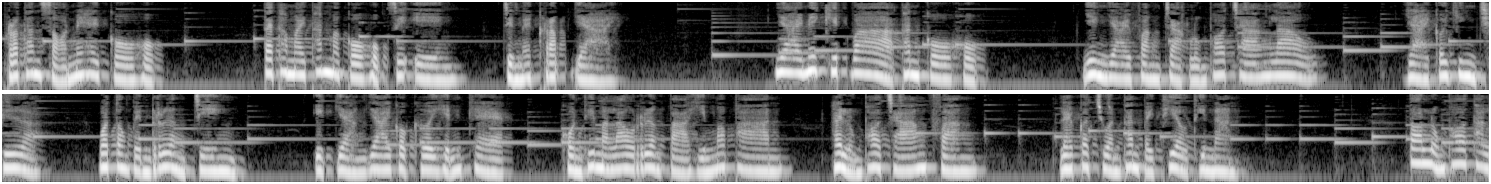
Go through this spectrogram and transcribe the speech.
เพราะท่านสอนไม่ให้โกหก แต่ทำไมท่านมาโกหกเสียเอง จึงไม่ครับยาย ยายไม่คิดว่าท่านโกหก ยิ่งยายฟังจากหลวงพ่อช้างเล่า ยายก็ยิ่งเชื่อ ว่าต้องเป็นเรื่องจริง อีกอย่างยายก็เคยเห็นแขก คนที่มาเล่าเรื่องป่าหิมพาน ให้หลวงพ่อช้างฟัง แล้วก็ชวนท่านไปเที่ยวที่นั่น ตอนหลวงพ่อท่าน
